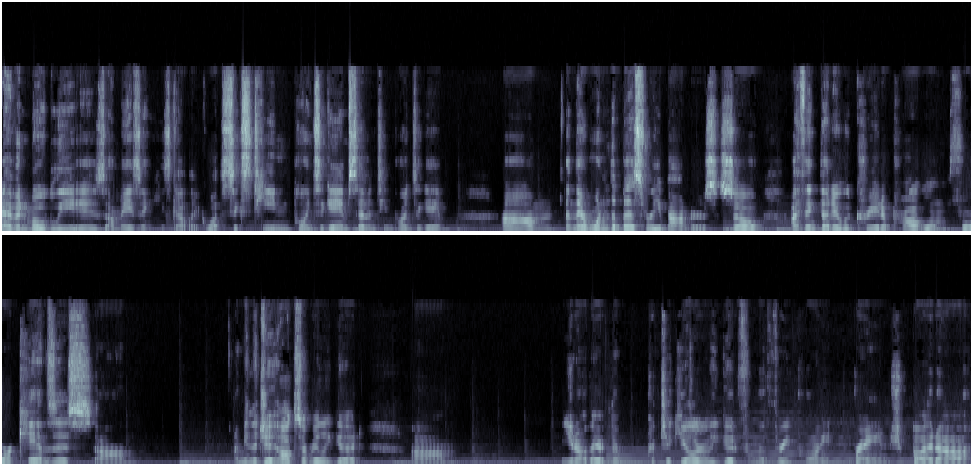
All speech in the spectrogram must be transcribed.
Evan Mobley is amazing. He's got like what 16 points a game, 17 points a game. Um, and they're one of the best rebounders. So I think that it would create a problem for Kansas. Um, I mean, the Jayhawks are really good. Um, you know, they're, they're particularly good from the three point range, but, uh,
